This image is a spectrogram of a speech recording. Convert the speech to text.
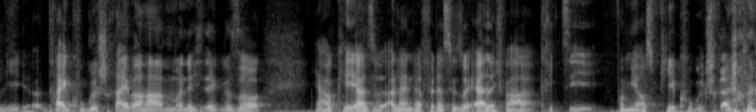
die, äh, drei Kugelschreiber haben? Und ich denke mir so, ja, okay, also allein dafür, dass sie so ehrlich war, kriegt sie von mir aus vier Kugelschreiber.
